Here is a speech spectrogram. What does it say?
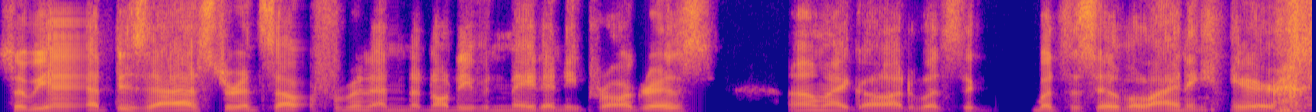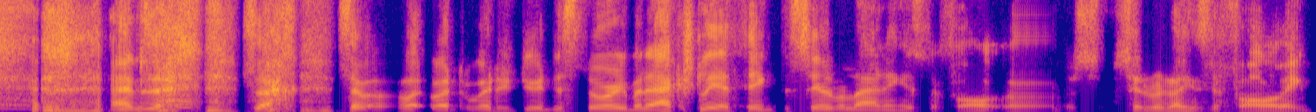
so we had disaster and suffering and not even made any progress. Oh my God, what's the what's the silver lining here? and so, so what, what, what do you do in the story? But actually, I think the silver lining is the. Uh, silver lining is the following:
